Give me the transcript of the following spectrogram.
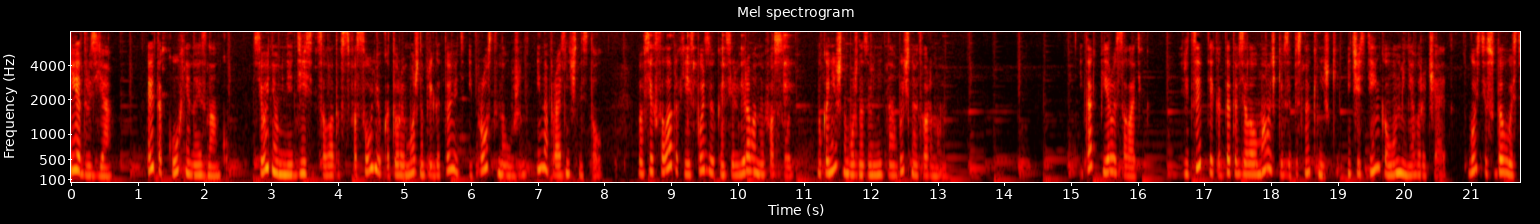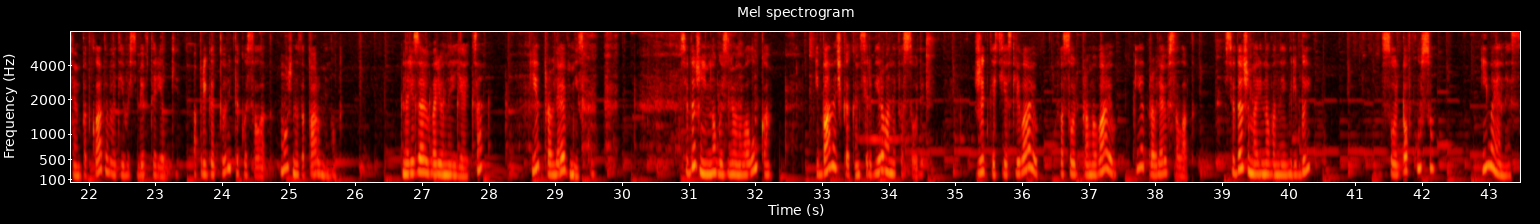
Привет, друзья! Это кухня наизнанку. Сегодня у меня 10 салатов с фасолью, которые можно приготовить и просто на ужин, и на праздничный стол. Во всех салатах я использую консервированную фасоль, но, конечно, можно заменить на обычную отварную. Итак, первый салатик. Рецепт я когда-то взяла у мамочки в записной книжке, и частенько он меня выручает. Гости с удовольствием подкладывают его себе в тарелки, а приготовить такой салат можно за пару минут. Нарезаю вареные яйца и отправляю в миску. Сюда же немного зеленого лука и баночка консервированной фасоли. Жидкость я сливаю, фасоль промываю и отправляю в салат. Сюда же маринованные грибы, соль по вкусу и майонез.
